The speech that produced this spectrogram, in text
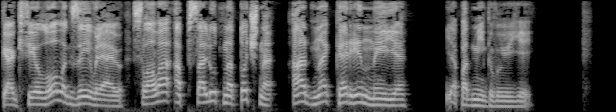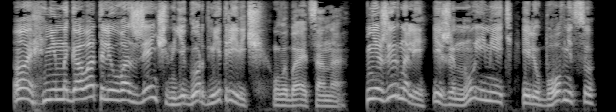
Как филолог заявляю, слова абсолютно точно однокоренные. Я подмигиваю ей. «Ой, не многовато ли у вас женщин, Егор Дмитриевич?» — улыбается она. Не жирно ли и жену иметь, и любовницу?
